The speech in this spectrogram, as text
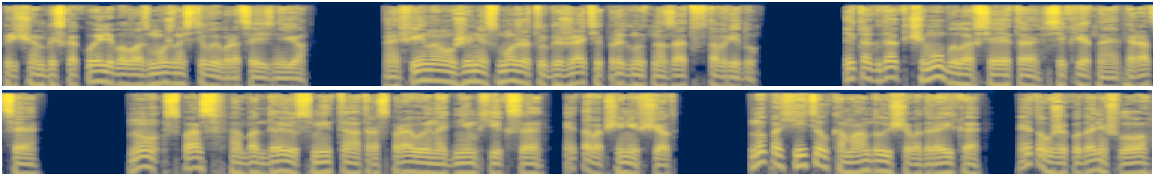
причем без какой-либо возможности выбраться из нее. Афина уже не сможет убежать и прыгнуть назад в Тавриду. И тогда к чему была вся эта секретная операция? Ну, спас Абаддею Смита от расправы над ним Хикса, это вообще не в счет. Ну, похитил командующего Дрейка, это уже куда ни шло,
